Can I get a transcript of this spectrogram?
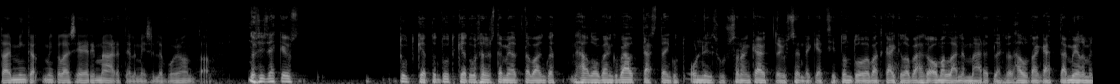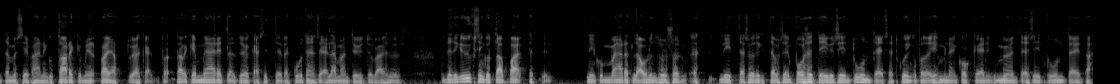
tai minkä, minkälaisia eri määritelmiä sille voi antaa? No siis ehkä just tutkijat on tutkijat usein sitä mieltä, että ne haluaa vähän välttää sitä niin onnellisuussanan käyttöä just sen takia, että siitä tuntuu olevan, että kaikilla on vähän se omanlainen määritelmä, että halutaan käyttää mieluummin tämmöisiä vähän niin tarkemmin rajattuja, tarkemmin määriteltyjä käsitteitä, kuten se elämäntyytyväisyys. Mutta tietenkin yksi niin tapa, että niin kuin määritellä onnellisuus, että liittäisi jotenkin tämmöisiin positiivisiin tunteisiin, että kuinka paljon ihminen kokee niin myönteisiä tunteita,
